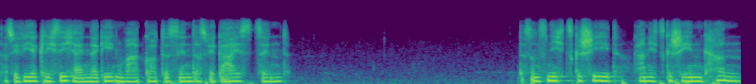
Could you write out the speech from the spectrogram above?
Dass wir wirklich sicher in der Gegenwart Gottes sind, dass wir Geist sind dass uns nichts geschieht, gar nichts geschehen kann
